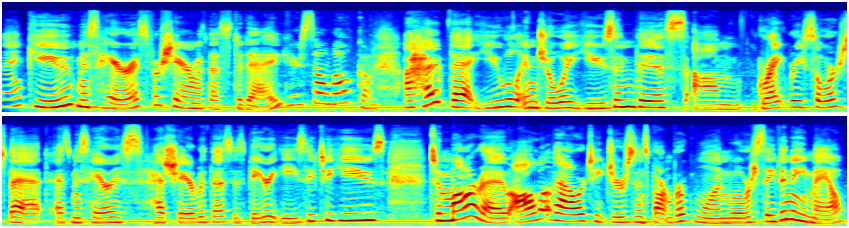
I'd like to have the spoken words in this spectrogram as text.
Thank you, Miss Harris, for sharing with us today. You're so welcome. I hope that you will enjoy using this um, great resource that, as Miss Harris has shared with us, is very easy to use. Tomorrow, all of our teachers in Spartanburg 1 will receive an email.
